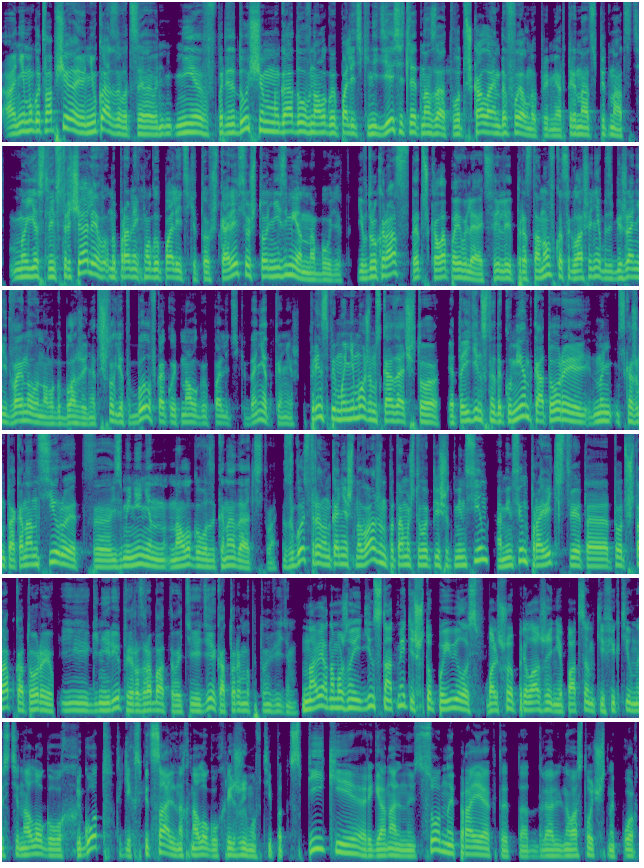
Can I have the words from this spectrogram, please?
они могут вообще не указываться ни в предыдущем году в налоговой политике, ни 10 лет назад. Вот шкала НДФЛ, например, 13-15. Мы если встречали в направлениях налоговой политики, то, скорее всего, что неизменно будет. И вдруг раз эта шкала появляется. Или приостановка соглашения об избежании двойного налогообложения. Это что, где-то было в какой-то налоговой политике? Да нет, конечно. В принципе, мы не можем сказать, что это единственный документ, который, ну, скажем так, анонсирует э, изменение налогового законодательства правительства. С другой стороны, он, конечно, важен, потому что его пишет Минфин, а Минфин в правительстве — это тот штаб, который и генерит, и разрабатывает те идеи, которые мы потом видим. Наверное, можно единственное отметить, что появилось большое приложение по оценке эффективности налоговых льгот, таких специальных налоговых режимов типа СПИКи, региональные инвестиционные проекты, это для Дальневосточный порт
